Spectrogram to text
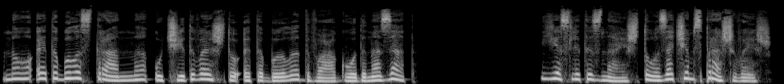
Но это было странно, учитывая, что это было два года назад. «Если ты знаешь, то зачем спрашиваешь?»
